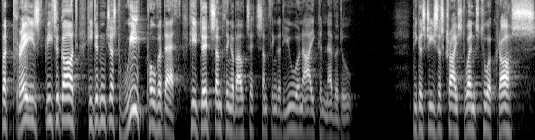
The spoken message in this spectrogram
But praised be to God, he didn't just weep over death. He did something about it, something that you and I can never do. Because Jesus Christ went to a cross,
